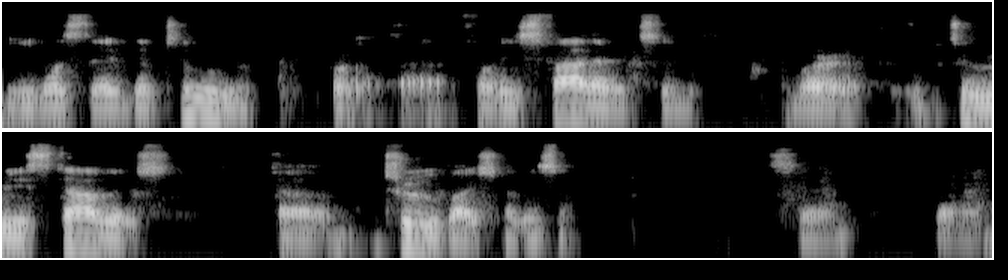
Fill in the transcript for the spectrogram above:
He was the, the tool for, uh, for his father to, were, to reestablish um, true Vaishnavism. So, um,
